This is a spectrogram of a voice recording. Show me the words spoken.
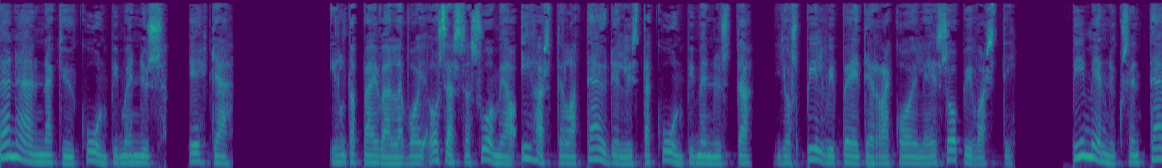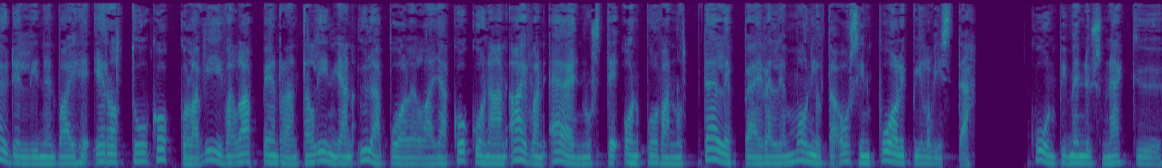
Tänään näkyy kuun pimennys, ehkä. Iltapäivällä voi osassa Suomea ihastella täydellistä kuun pimennystä, jos pilvipeite rakoilee sopivasti. Pimennyksen täydellinen vaihe erottuu Kokkola-Lappeenranta-linjan yläpuolella ja kokonaan aivan äännuste on povannut tälle päivälle monilta osin puolipilvistä. Kuun pimennys näkyy,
